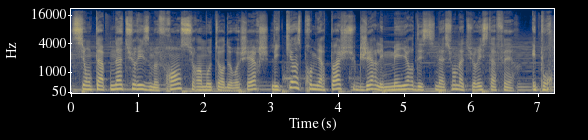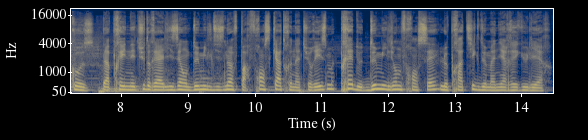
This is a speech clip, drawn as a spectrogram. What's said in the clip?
Si on tape Naturisme France sur un moteur de recherche, les 15 premières pages suggèrent les meilleures destinations naturistes à faire. Et pour cause, d'après une étude réalisée en 2019 par France 4 Naturisme, près de 2 millions de Français le pratiquent de manière régulière.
